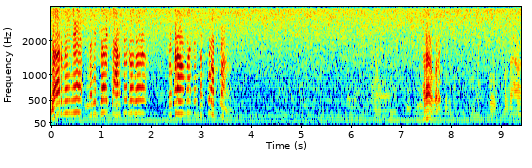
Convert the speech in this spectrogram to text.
દર મહિને. લલિતભાઈ ચારસો ડોલર છોકરાઓ માટે ભથ્થું આપવાનું. બરાબર છોકરાઓ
